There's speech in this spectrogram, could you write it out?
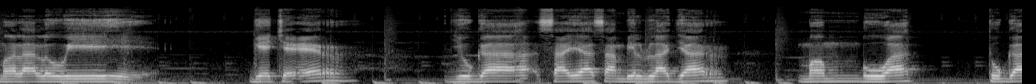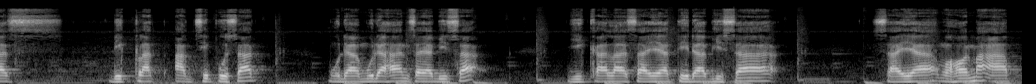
melalui GCR juga saya sambil belajar membuat tugas diklat aksi pusat. Mudah-mudahan saya bisa. Jikalau saya tidak bisa, saya mohon maaf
